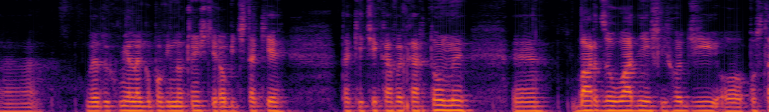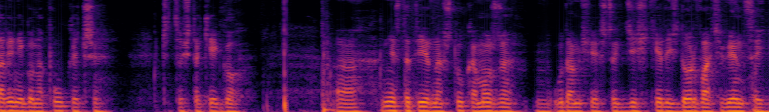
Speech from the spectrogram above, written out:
E, według mnie Lego powinno częściej robić takie, takie ciekawe kartony. E, bardzo ładnie, jeśli chodzi o postawienie go na półkę czy, czy coś takiego. Niestety jedna sztuka, może mm, uda mi się jeszcze gdzieś kiedyś dorwać więcej.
